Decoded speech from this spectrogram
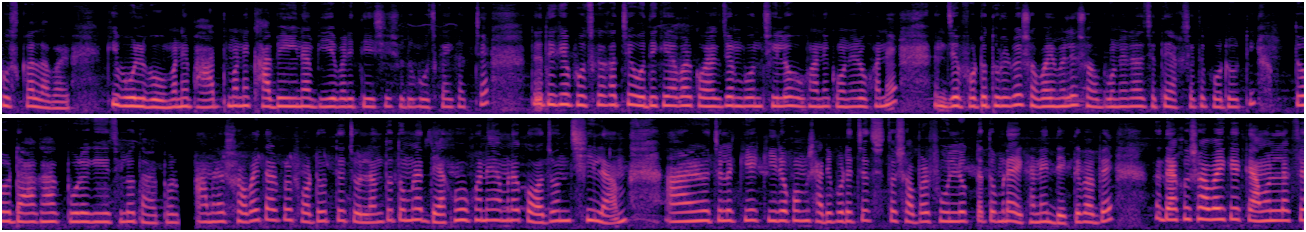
ফুচকা লাভার। কি বলব? মানে ভাত মানে খাবেই না, বিয়ে বাড়িতে এসে শুধু ফুচকাই খাচ্ছে। তো এদিকে ফুচকা খাচ্ছে, ওদিকে আবার কয়েকজন বোন ছিল ওখানে কোণের ওখানে। যে ফটো তুলবে, সবাই মিলে সব বোনেরা যাতে একসাথে ফটো উঠি। তো ডাক হাক পড়ে গিয়েছিল, তারপর আমরা সবাই তারপর ফটো উঠতে চললাম। তো তোমরা দেখো ওখানে আমরা কজন ছিলাম। আর হচ্ছে কে কীরকম শাড়ি পরেছে, তো সবার ফুল লুকটা তোমরা এখানেই দেখতে পাবে। তো দেখো সবাইকে কেমন লাগছে?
